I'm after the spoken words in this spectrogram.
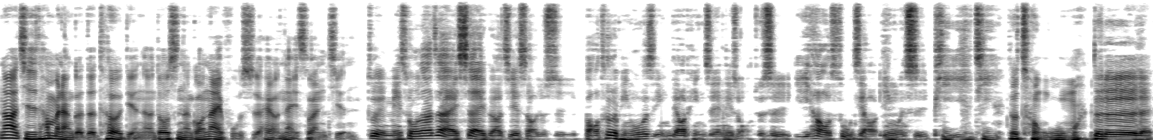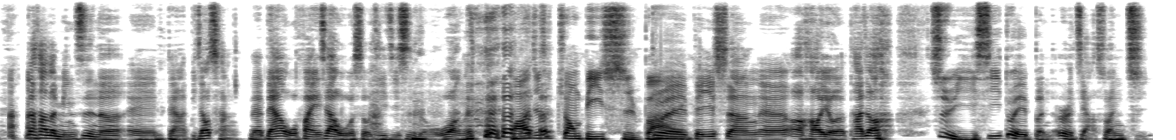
那其实它们两个的特点呢，都是能够耐腐蚀，还有耐酸碱。对，没错。那再来下一个要介绍就是保特瓶或者是饮料瓶之类那种，就是一号塑胶，英文是 PET。的宠物吗？对对对对对。那它的名字呢？诶，等下比较长。那等下我翻一下我手机记事本，我忘了。哇，就是装逼失败。对，悲伤。呃，哦，好有，它叫 聚乙烯对苯二甲酸酯。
